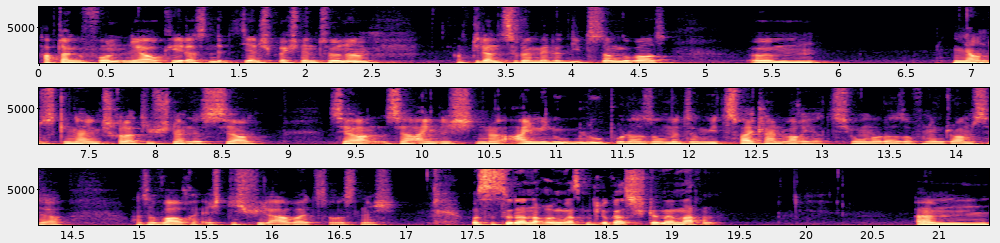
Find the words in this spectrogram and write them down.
Habe dann gefunden, ja okay, das sind jetzt die entsprechenden Töne. Habe die dann zu der Melodie zusammengebaut. Ähm, ja, und das ging eigentlich relativ schnell. Ist ja ist ja, ist ja eigentlich eine 1-Minuten-Loop oder so mit irgendwie zwei kleinen Variationen oder so von den Drums her. Also war auch echt nicht viel Arbeit, so ist nicht. Musstest du dann noch irgendwas mit Lukas Stimme machen? Ähm,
